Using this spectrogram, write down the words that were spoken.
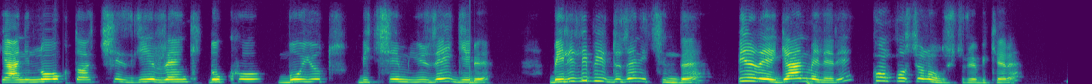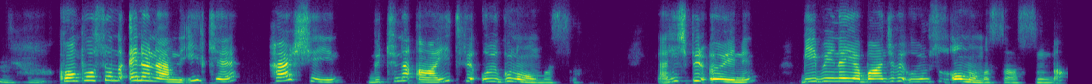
yani nokta, çizgi, renk, doku, boyut, biçim, yüzey gibi belirli bir düzen içinde bir araya gelmeleri kompozisyon oluşturuyor bir kere. Hı hı. Kompozisyonda en önemli ilke her şeyin bütüne ait ve uygun olması. Yani hiçbir öğenin birbirine yabancı ve uyumsuz olmaması aslında.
